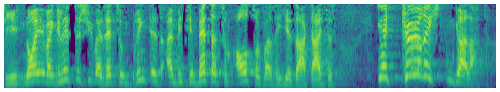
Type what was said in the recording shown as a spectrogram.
Die neue evangelistische Übersetzung bringt es ein bisschen besser zum Ausdruck, was er hier sagt. Da heißt es, ihr törichten Galater.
